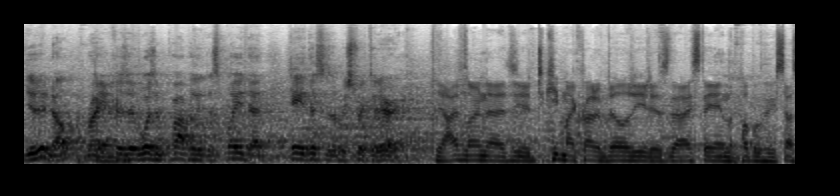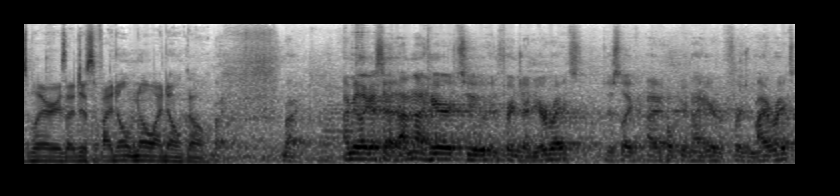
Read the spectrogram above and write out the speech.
you didn't know, right? Yeah. Because it wasn't properly displayed that hey, this is a restricted area. Yeah, I've learned that to, to keep my credibility is that I stay in the publicly accessible areas. I just if I don't know, I don't go. Right. Right. I mean, like I said, I'm not here to infringe on your rights, just like I hope you're not here to infringe on my rights.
